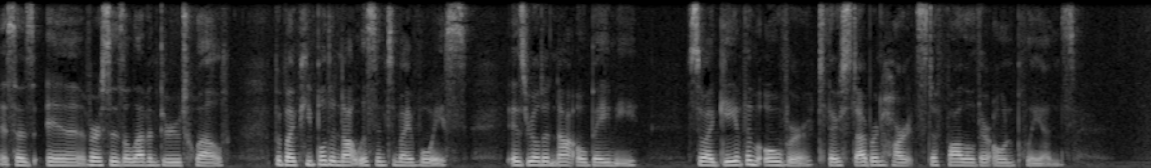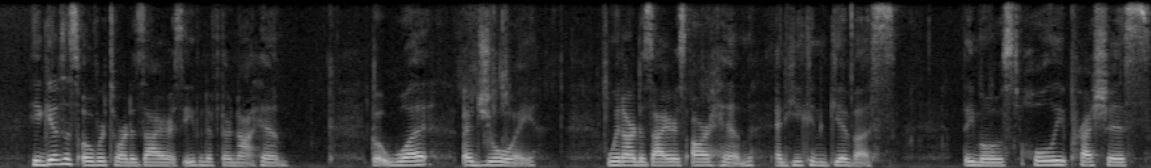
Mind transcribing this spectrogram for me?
it says in verses 11 through 12 But my people did not listen to my voice, Israel did not obey me. So I gave them over to their stubborn hearts to follow their own plans. He gives us over to our desires, even if they're not Him. But what a joy when our desires are Him and He can give us the most holy, precious,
